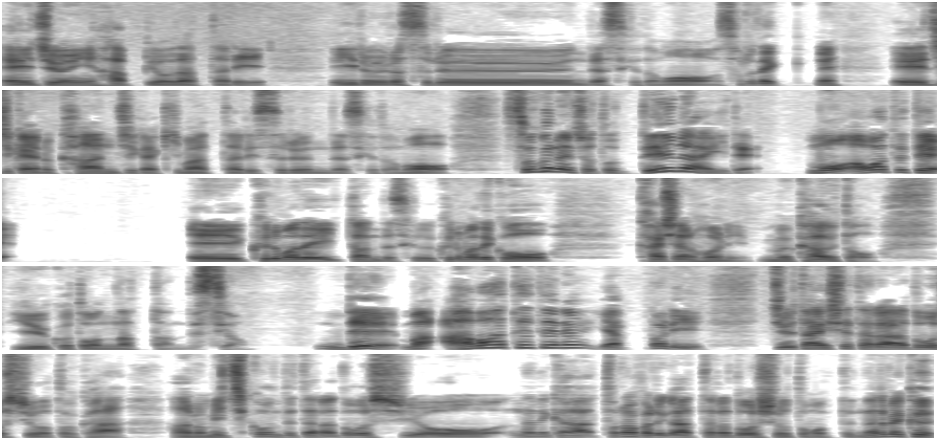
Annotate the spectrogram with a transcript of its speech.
え、順位発表だったり、いろいろするんですけども、それでね、え、次回の漢字が決まったりするんですけども、そこね、ちょっと出ないで、もう慌てて、え、車で行ったんですけど、車でこう、会社の方に向かうということになったんですよ。で、まあ、慌ててね、やっぱり渋滞してたらどうしようとか、あの、道込んでたらどうしよう、何かトラブルがあったらどうしようと思って、なるべく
